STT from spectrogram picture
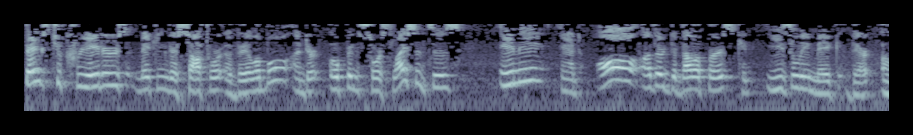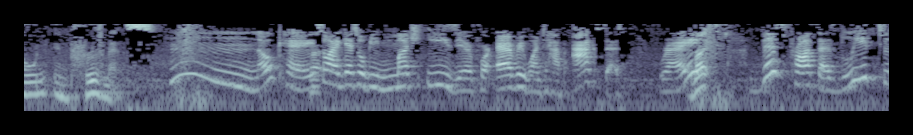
thanks to creators making their software available under open source licenses, any and all other developers can easily make their own improvements. Hmm, okay. So I guess it'll be much easier for everyone to have access, right? Right. This process leads to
